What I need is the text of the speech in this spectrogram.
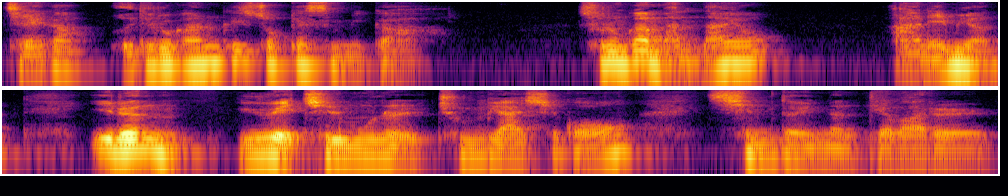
제가 어디로 가는 것이 좋겠습니까? 수련관 맞나요? 아니면 이런 유의 질문을 준비하시고 심도 있는 대화를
